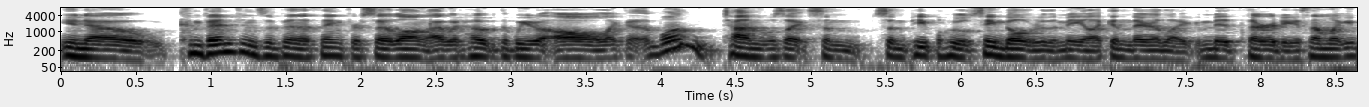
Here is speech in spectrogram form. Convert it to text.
you know, conventions have been a thing for so long. I would hope that we would all like uh, one time it was like some some people who seemed older than me, like in their like mid thirties. I'm like,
